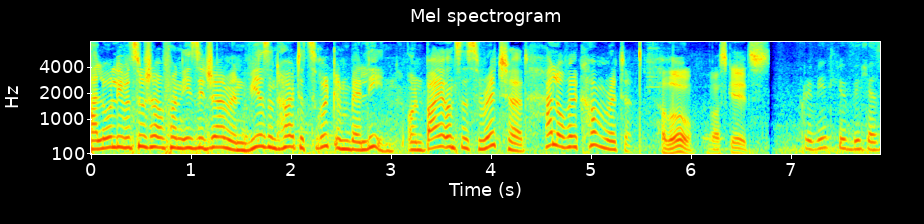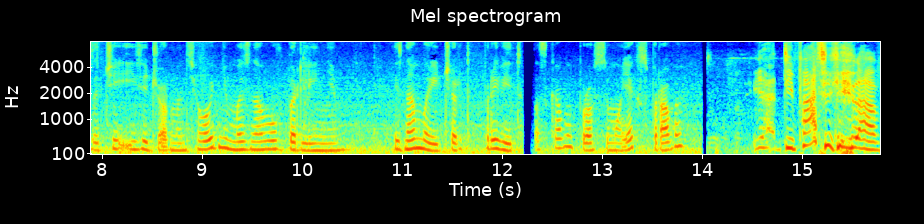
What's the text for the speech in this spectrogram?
Hallo, liebe Zuschauer von Easy German. Wir sind heute zurück in Berlin und bei uns ist Richard. Hallo, willkommen, Richard. Hallo, was geht's? Привіт, любі глядачі Easy German. Сьогодні ми знову в Берліні. І з нами Річард. Привіт. Ласкаво просимо. Як справи? Ja, die Party geht ab.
